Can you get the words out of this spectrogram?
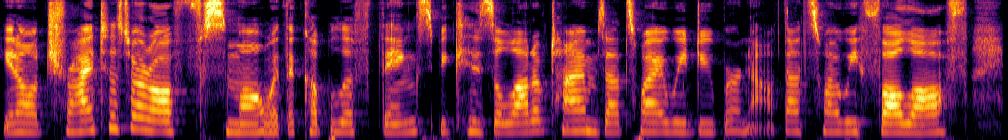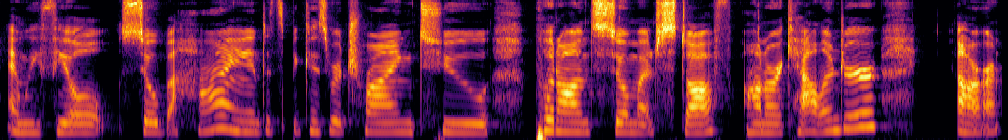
You know, try to start off small with a couple of things because a lot of times that's why we do burnout. That's why we fall off and we feel so behind. It's because we're trying to put on so much stuff on our calendar our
